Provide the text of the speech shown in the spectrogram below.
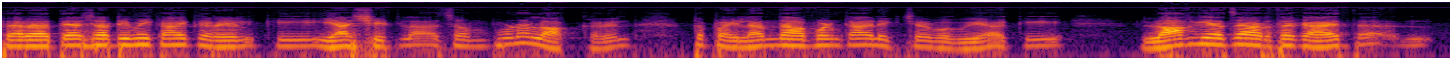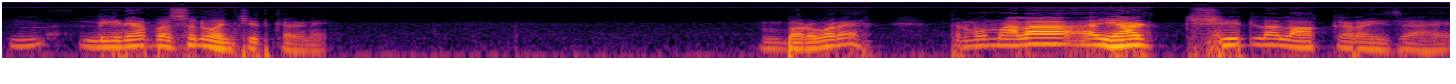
तर त्यासाठी मी काय करेल की या शीटला संपूर्ण लॉक करेल. तर पहिल्यांदा आपण काय लेक्चर बघूया की लॉक याचा अर्थ काय? तर लिहिण्यापासून वंचित करणे. बरोबर आहे? तर मग मला ह्या शीटला लॉक करायचं आहे.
